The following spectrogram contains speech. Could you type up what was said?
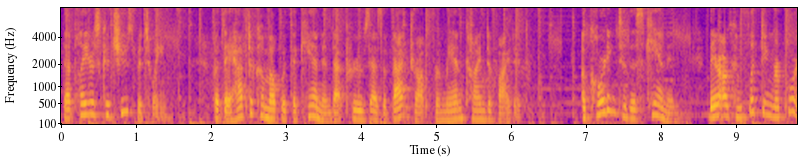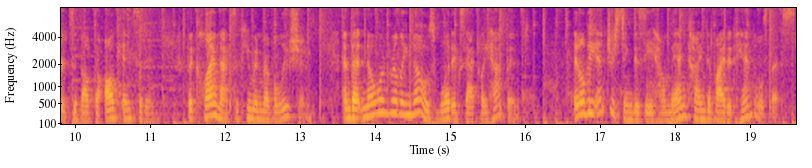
that players could choose between, but they have to come up with the canon that proves as a backdrop for Mankind Divided. According to this canon, there are conflicting reports about the AUG incident, the climax of Human Revolution, and that no one really knows what exactly happened. It'll be interesting to see how Mankind Divided handles this,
